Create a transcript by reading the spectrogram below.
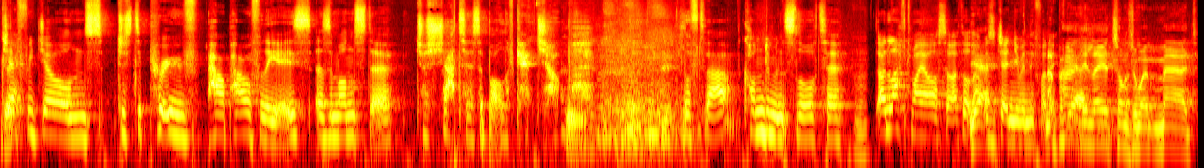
Jeffrey Jones, just to prove how powerful he is as a monster, just shatters a bottle of ketchup. Loved that. Condiment slaughter. I laughed my arse off. I thought that was genuinely funny. Apparently, Lea Thompson went mad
